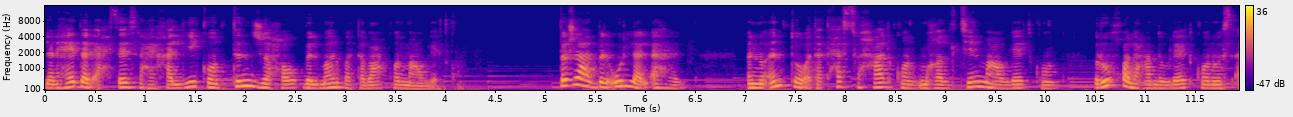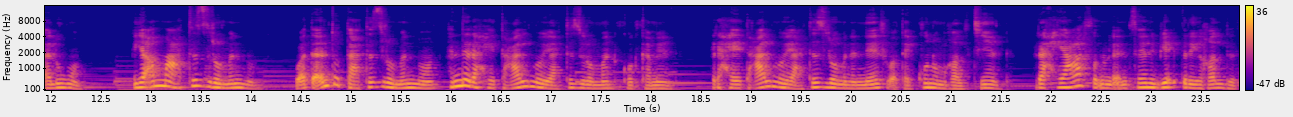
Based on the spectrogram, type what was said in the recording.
لأن هذا الإحساس رح يخليكم تنجحوا بالمربى تبعكم مع أولادكم برجع بقول للأهل إنه أنتوا وقت تحسوا حالكم مغلطين مع أولادكم روحوا لعند أولادكم واسألوهم. يا أما اعتذروا منهم. وقت أنتوا بتعتذروا منهم هن رح يتعلموا يعتذروا منكم كمان. رح يتعلموا يعتذروا من الناس وقت يكونوا مغلطين. رح يعرفوا إنه الإنسان بيقدر يغلط.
